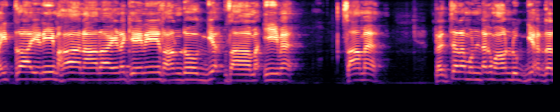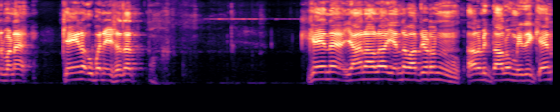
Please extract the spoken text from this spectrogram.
மைத்ராயணி மகாநாராயண கேனே சாந்தோக்கிய சாம ஈம சாம பிரச்சன முண்டக மாண்டுக்கிய கேன உபநிஷதத். கேன யாரால என்ற வார்த்தையுடன் ஆரம்பித்தாலும் இது கேன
